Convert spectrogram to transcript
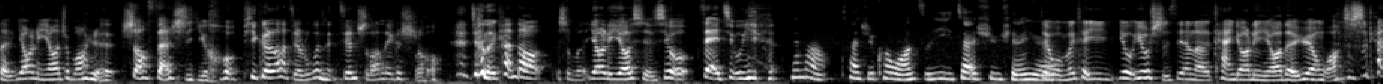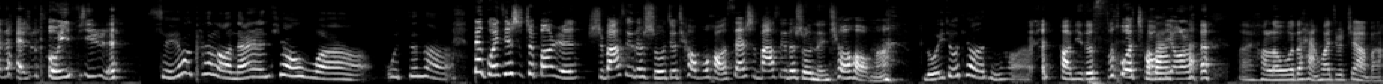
等幺零幺这帮人上三十以后皮哥浪姐如果能坚持到那个时候，就能看到什么幺零幺选秀再就业。天呐，蔡徐坤、王子异再续前缘。对，我们可以又又实现了看幺零幺的愿望，只是看的还是同一批人。谁要看老男人跳舞啊？我真的，但关键是这帮人十八岁的时候就跳不好，三十八岁的时候能跳好吗？罗一舟跳的挺好啊。好，你的私货超标了。哎，好了，我的喊话就这样吧。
